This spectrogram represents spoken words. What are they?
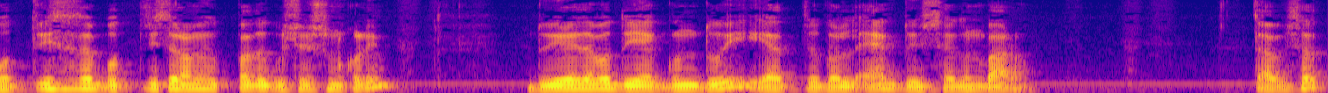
বত্ৰিছ আছে বত্ৰিছৰ আমি উৎপাদক বিশ্লেষণ কৰিম। দুইৰে যাব দুই এক গুণ দুই ইয়াত গ'ল এক দুই ছয় গুণ বাৰ। তাৰপিছত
